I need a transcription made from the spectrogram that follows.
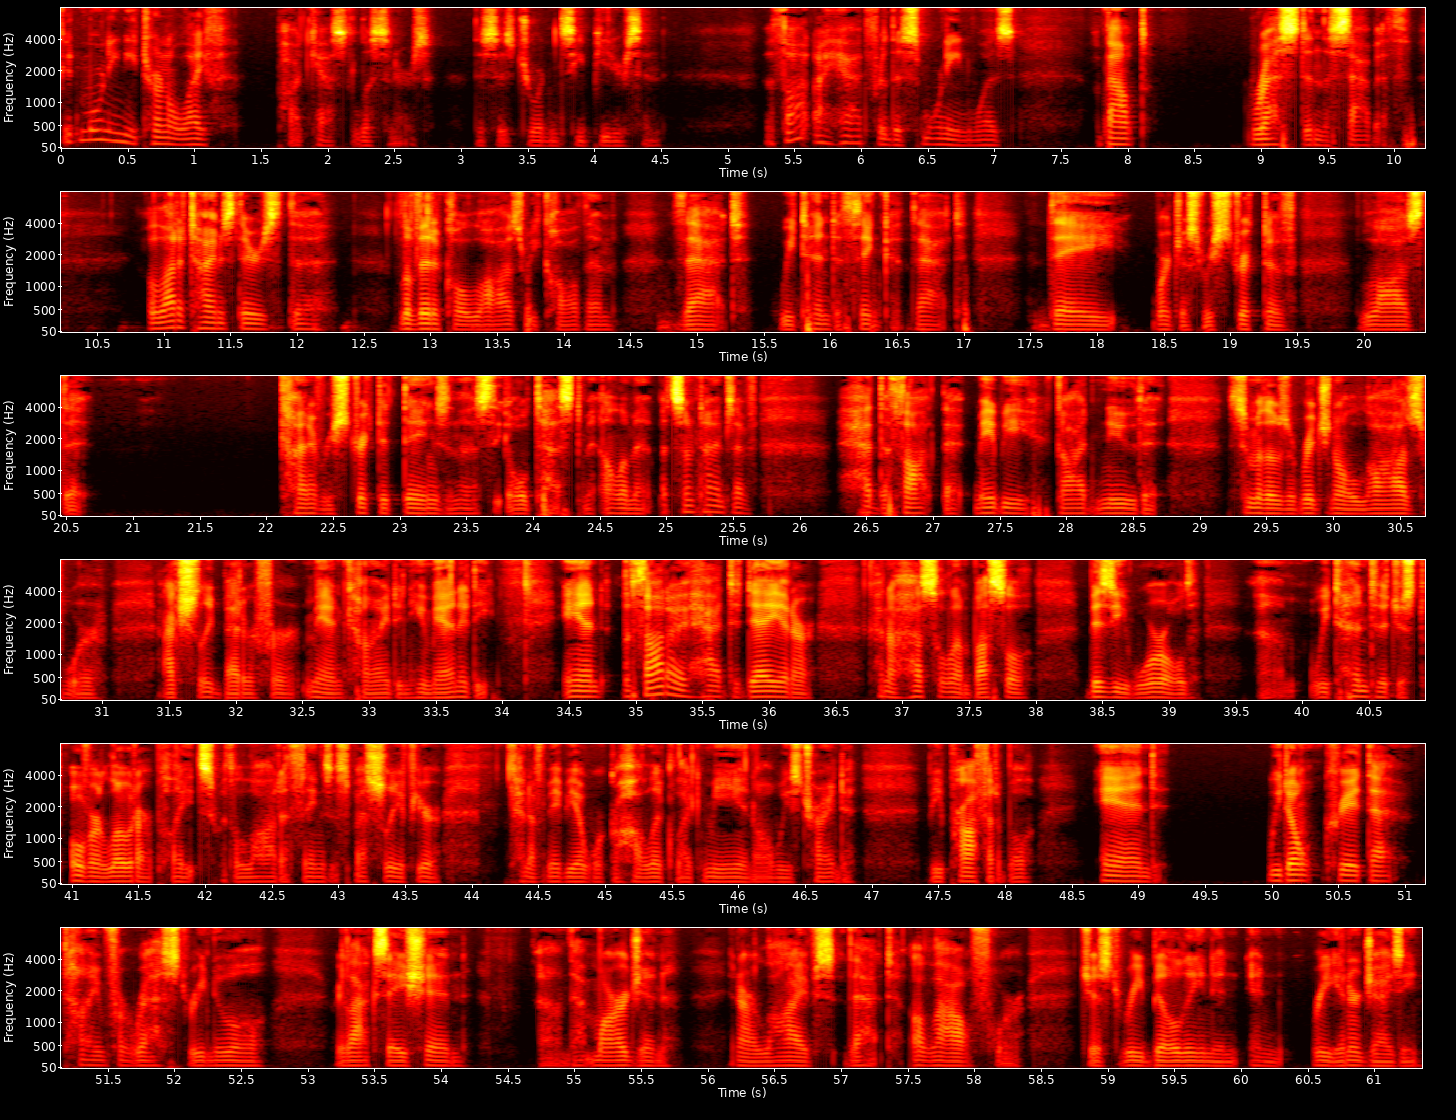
Good morning, Eternal Life podcast listeners. This is Jordan C. Peterson. The thought I had for this morning was about rest in the Sabbath. A lot of times there's the Levitical laws, we call them, that we tend to think that they were just restrictive laws that kind of restricted things, and that's the Old Testament element. But sometimes I've had the thought that maybe God knew that some of those original laws were actually better for mankind and humanity. And the thought I had today in our kind of hustle and bustle, busy world, um, we tend to just overload our plates with a lot of things, especially if you're kind of maybe a workaholic like me and always trying to be profitable. And we don't create that time for rest, renewal, relaxation, um, that margin in our lives that allow for just rebuilding and, and re-energizing.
